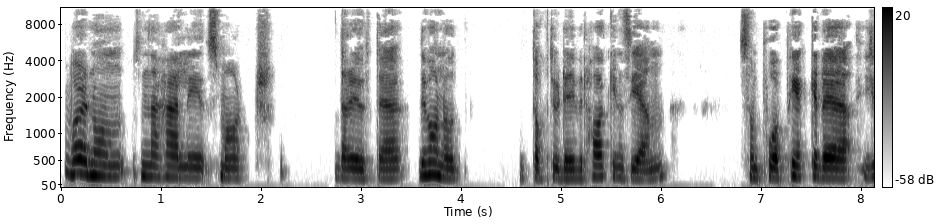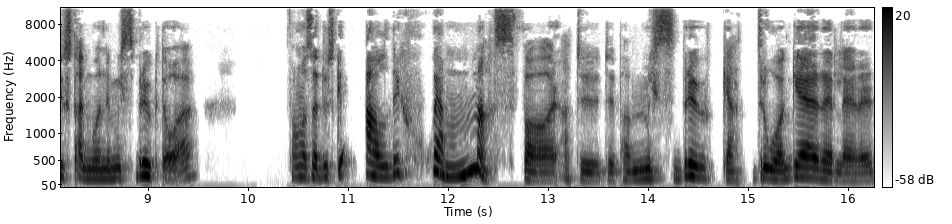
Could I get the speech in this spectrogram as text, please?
var det någon sån där härlig, smart där ute. Det var nog Dr. David Hawkins igen som påpekade just angående missbruk då. För han var så här, du ska aldrig skämmas för att du typ har missbrukat droger eller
